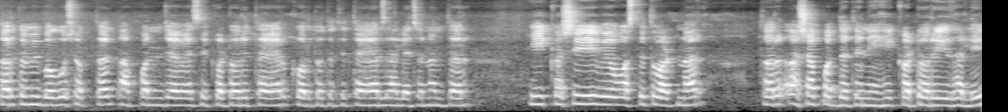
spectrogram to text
तर तुम्ही बघू शकतात आपण ज्यावेळेस ही कटोरी तयार करतो तर ती तयार झाल्याच्यानंतर ही कशी व्यवस्थित वाटणार? तर अशा पद्धतीने ही कटोरी झाली.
